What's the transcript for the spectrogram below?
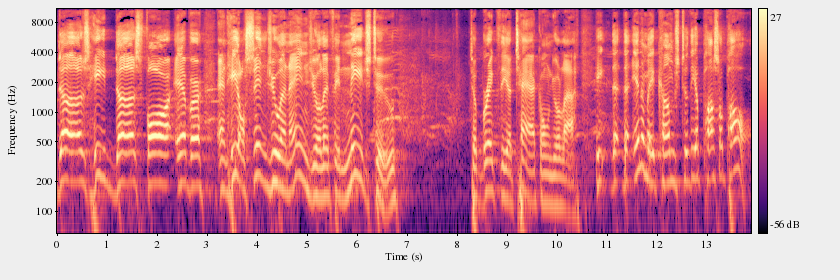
does, He does forever, and He'll send you an angel if He needs to to break the attack on your life. He, the, the enemy comes to the Apostle Paul.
